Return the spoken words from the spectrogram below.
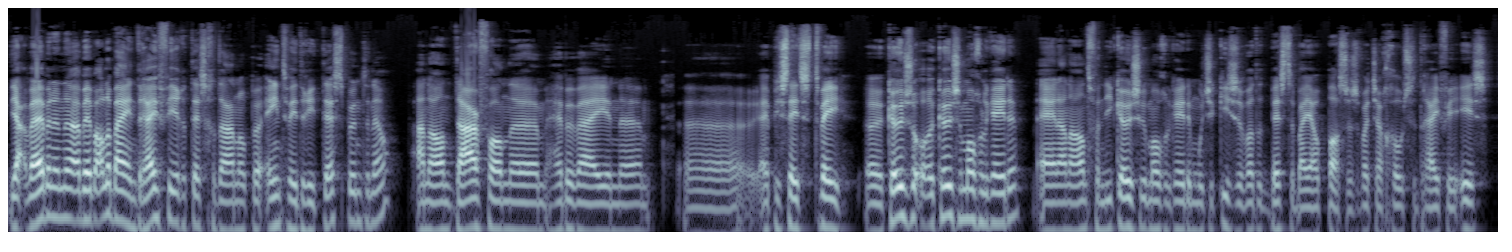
Ja, we hebben, een, eh, we hebben allebei een drijfverentest gedaan op eh, 123test.nl. Aan de hand daarvan hebben wij een, eh, heb je steeds twee eh, keuze, eh, keuzemogelijkheden. En aan de hand van die keuzemogelijkheden moet je kiezen wat het beste bij jou past. Dus wat jouw grootste drijfveer is.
